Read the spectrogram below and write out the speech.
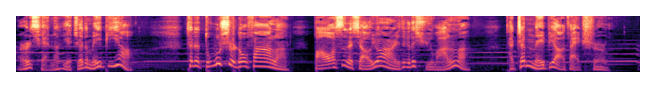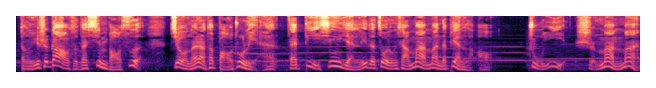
而且呢，也觉得没必要。他这毒誓都发了，宝四的小院也都给他许完了，他真没必要再吃了。等于是告诉他，信宝四就能让他保住脸，在地心引力的作用下慢慢的变老。注意是慢慢。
